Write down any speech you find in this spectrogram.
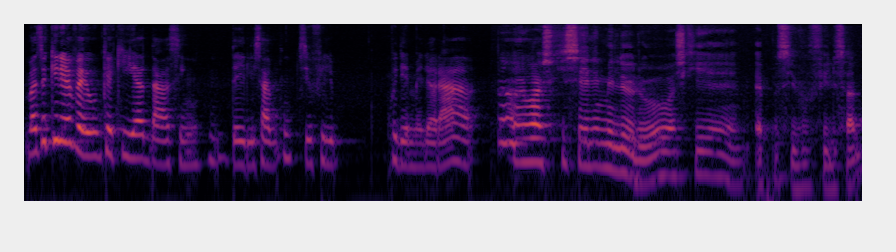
Mas eu queria ver o que, é que ia dar, assim, dele, sabe? Se o filho podia melhorar. Não, eu acho que se ele melhorou, acho que é, é possível o filho, sabe?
